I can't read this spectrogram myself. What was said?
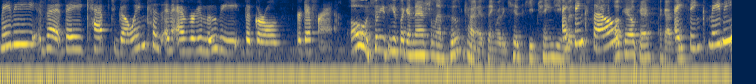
maybe that they kept going because in every movie the girls are different Oh, so you think it's like a National Lampoon kind of thing where the kids keep changing? i think so Okay, okay, I got you. I think maybe.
